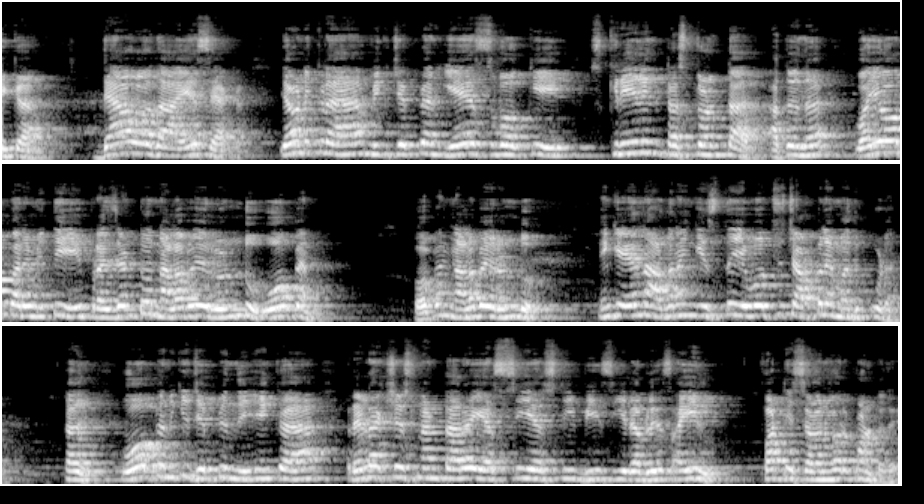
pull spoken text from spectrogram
ఇక దేవాదాయ శాఖ. ఏమన్నా ఇక్కడ మీకు చెప్పాను ఏఎస్ఓకి స్క్రీనింగ్ టెస్ట్ ఉంటుంది. అర్థమైందా? వయోపరిమితి ప్రజెంట్ నలభై రెండు ఓపెన్. ఓపెన్ నలభై రెండు. ఇంకేమైనా అదనంగా ఇస్తే ఇవ్వచ్చు చెప్పలేము అది కూడా. అది ఓపెన్కి చెప్పింది ఇంకా రిలాక్సేషన్ అంటారా ఎస్సీ ఎస్టీ బీసీ డబ్ల్యూఎస్ ఐదు ఫార్టీ సెవెన్ వరకు ఉంటుంది.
